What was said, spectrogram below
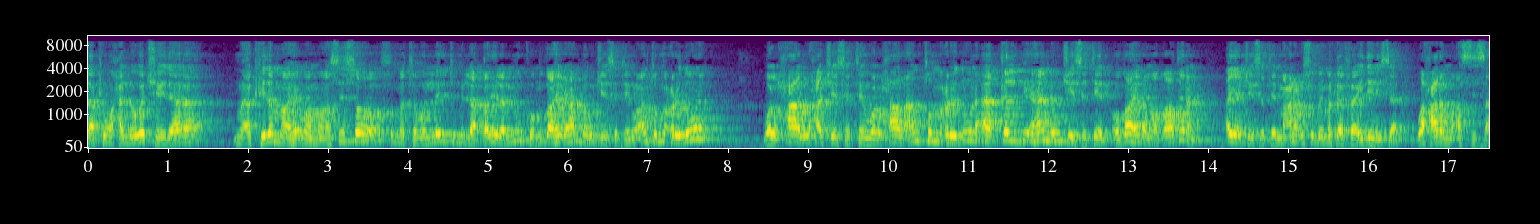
laakiin waxaa looga jeedaa mu'akida maahe waa mu'asiso uma tawallaytum ilaa qaliilan minkum. Daahir ahaan baa u jeesateen wa mucriduuna walxaal waxaad jeesateen walxaal antum mucriduuna aa qalbi ahaanna u jeesateen oo daahiran wa baatinan ayaa jeesateen. Macno cusub bay markaa faa'iidaynaysaa. Waa xaala mu'asisa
